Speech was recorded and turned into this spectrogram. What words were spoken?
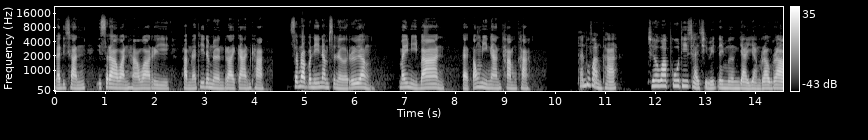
และดิฉัน อิสราวันหาวารีทำหน้าที่ดำเนินรายการค่ะสำหรับวันนี้นำเสนอเรื่อง ไม่มีบ้าน แต่ต้องมีงานทำค่ะ ท่านผู้ฟังคะ เชื่อว่าผู้ที่ใช้ชีวิตในเมืองใหญ่อย่างเรา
